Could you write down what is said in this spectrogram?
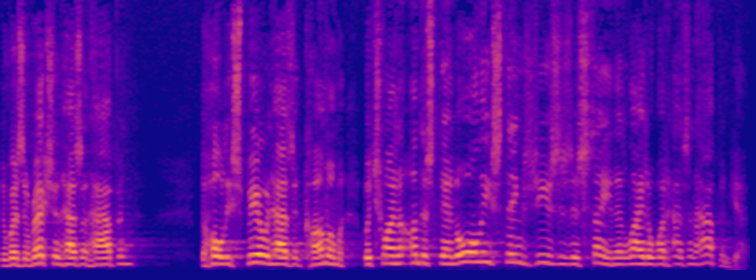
The resurrection hasn't happened. The Holy Spirit hasn't come. And we're trying to understand all these things Jesus is saying in light of what hasn't happened yet.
